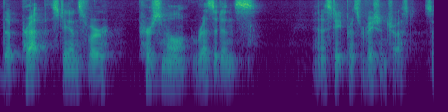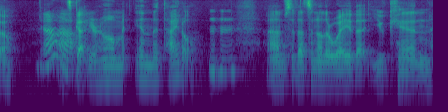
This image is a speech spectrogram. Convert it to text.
the PREP stands for Personal Residence and Estate Preservation Trust. So Oh. It's got your home in the title. Um, so that's another way that you can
